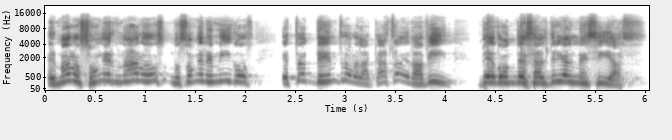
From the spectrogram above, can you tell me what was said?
Hermanos, son hermanos, no son enemigos. Esto es dentro de la casa de David, de donde saldría el Mesías.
